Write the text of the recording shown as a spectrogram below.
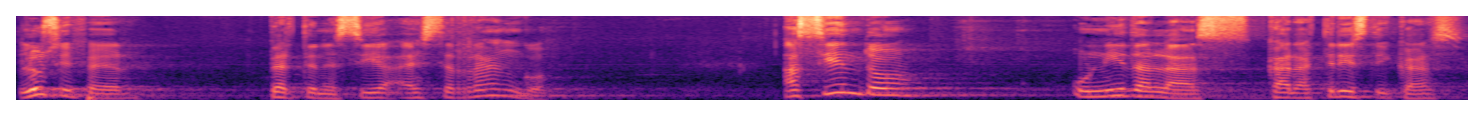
Lucifer pertenecía a este rango. Haciendo unidas las características,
